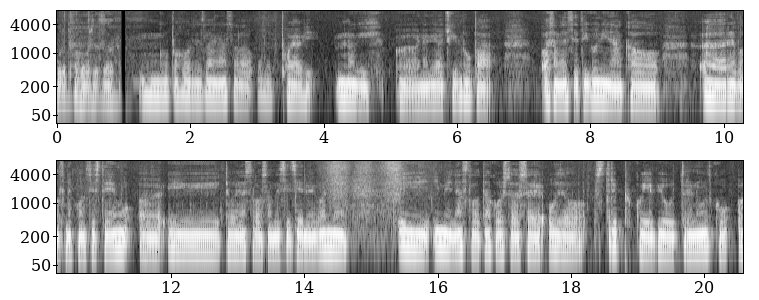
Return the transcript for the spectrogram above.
grupa Hodesla? Grupa Hodesla je nastala u pojavi mnogih uh, navijačkih grupa 80. godina kao uh, revolt nekom sistemu uh, i to je nastalo 87. godine i ime je nastalo tako što se uzeo strip koji je bio u trenutku uh,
